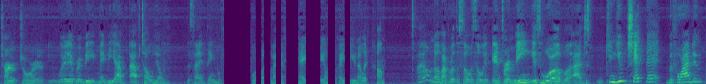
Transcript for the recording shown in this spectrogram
church or wherever it be may be. I've I've told him the same thing before, okay, you know what, um. I don't know about brother so and so, and for me, it's more of a I just can you check that before I do.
